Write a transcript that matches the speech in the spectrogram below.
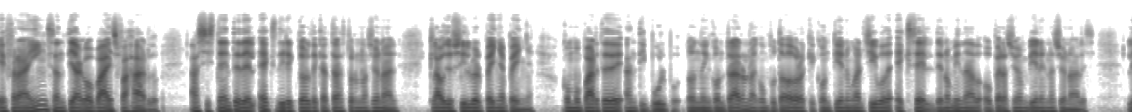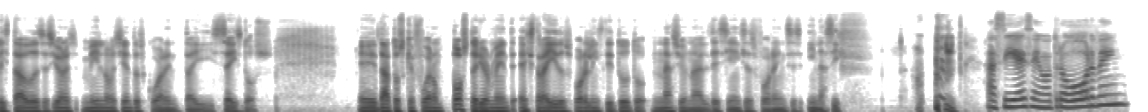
Efraín Santiago Báez Fajardo, asistente del exdirector de Catastro Nacional, Claudio Silver Peña Peña, como parte de Antipulpo, donde encontraron la computadora que contiene un archivo de Excel denominado Operación Bienes Nacionales, listado de sesiones 1946-2. Eh, datos que fueron posteriormente extraídos por el Instituto Nacional de Ciencias Forenses, INACIF. Así es, en otro orden,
